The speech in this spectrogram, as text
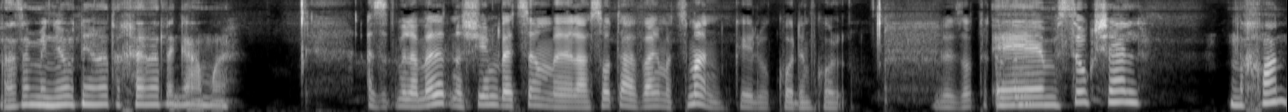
ואז המיניות נראית אחרת לגמרי. אז את מלמדת נשים בעצם אה, לעשות אהבה עם עצמן, כאילו, קודם כל. וזאת הכוונה. אמ, סוג של נכון,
